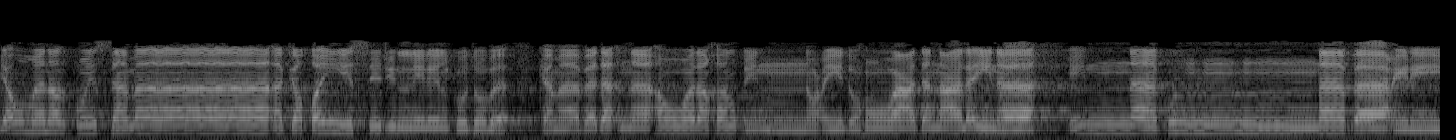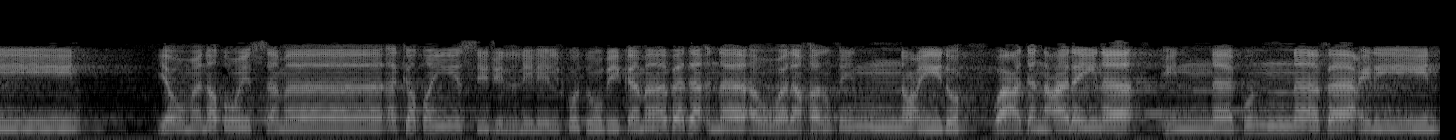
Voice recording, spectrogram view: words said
يوم نطوي السماء كطي السجل للكتب كما بدأنا أول خلق نعيده وعدا علينا إنا كنا فاعلين. يوم نطوي السماء كطي السجل للكتب كما بدأنا أول خلق نعيده وعدا علينا إنا كنا فاعلين.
